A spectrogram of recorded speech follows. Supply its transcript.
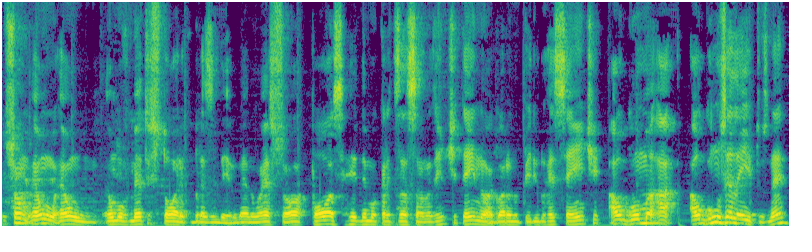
isso é um, é, um, é um movimento histórico brasileiro, né? Não é só pós-redemocratização, mas a gente tem no, agora no período recente alguma, a, alguns eleitos, né?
